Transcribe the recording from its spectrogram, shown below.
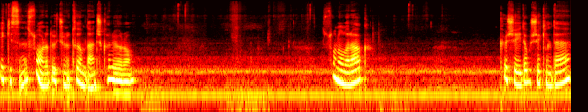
ikisini sonra da üçünü tığımdan çıkarıyorum. Son olarak köşeyi de bu şekilde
